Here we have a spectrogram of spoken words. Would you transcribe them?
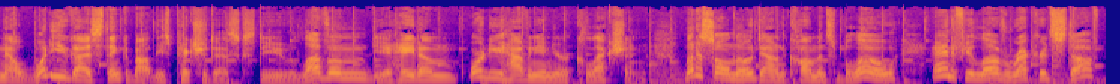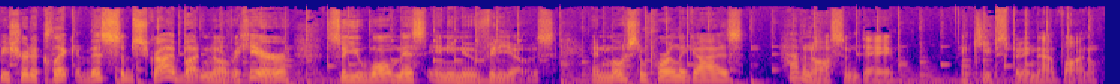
Now, what do you guys think about these picture discs? Do you love them? Do you hate them? Or do you have any in your collection? Let us all know down in the comments below. And if you love record stuff, be sure to click this subscribe button over here so you won't miss any new videos. And most importantly, guys, have an awesome day and keep spinning that vinyl.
